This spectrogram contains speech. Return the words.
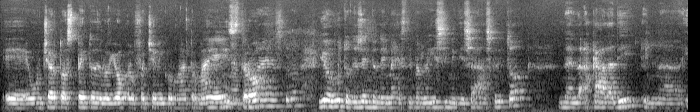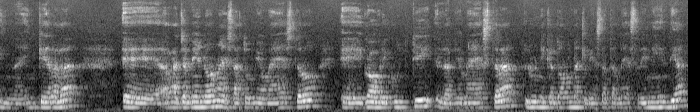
eh, un certo aspetto dello yoga lo facevi con un altro maestro. Un altro maestro. Io ho avuto ad esempio dei maestri bravissimi di sanscrito nel, a Kaladi in, in, in Kerala, eh, Raja Menon è stato il mio maestro e Gauri Kutti la mia maestra, l'unica donna che mi è stata maestra in India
